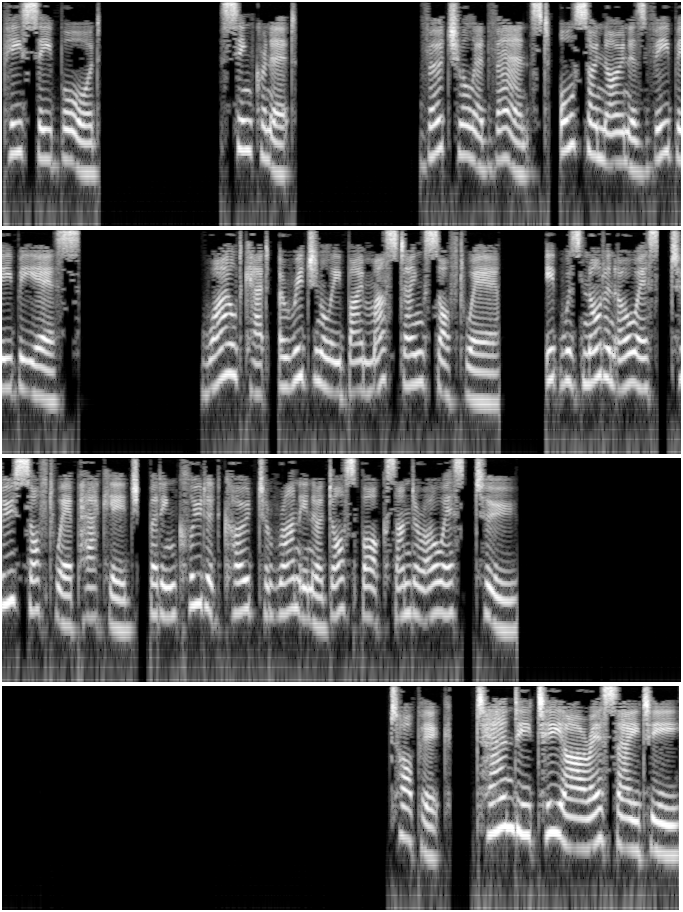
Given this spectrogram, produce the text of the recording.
PC board Synchronet Virtual Advanced, also known as VBBS. Wildcat, originally by Mustang Software. It was not an OS/2 software package, but included code to run in a DOS box under OS/2. Topic: Tandy TRS-80.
